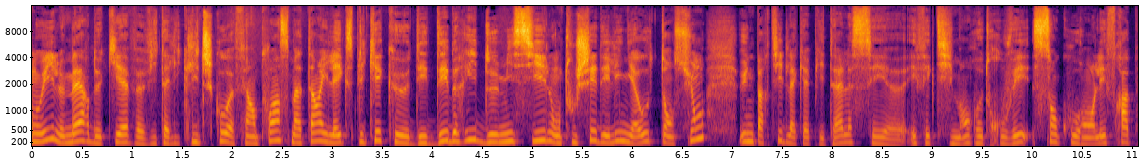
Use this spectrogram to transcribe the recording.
Oui, le maire de Kiev, Vitaly Klitschko, a fait un point ce matin. Il a expliqué que des débris de missiles ont touché des lignes à haute tension. Une partie de la capitale s'est euh, effectivement retrouvé sans courant. Les frappes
